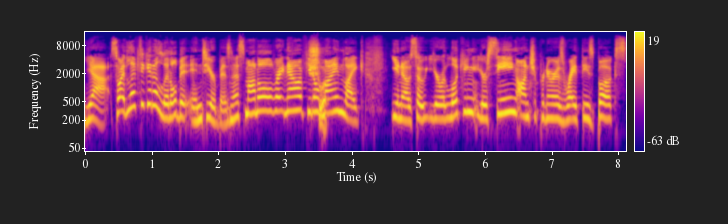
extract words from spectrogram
Yeah. So I'd love to get a little bit into your business model right now, if you don't sure. mind. Like, you know, so you're looking, you're seeing entrepreneurs write these books.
